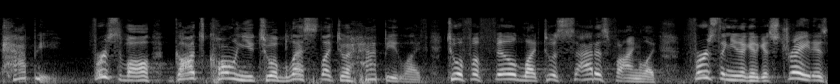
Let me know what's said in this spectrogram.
happy. First of all, God's calling you to a blessed life, to a happy life, to a fulfilled life, to a satisfying life. First thing you got to get straight is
